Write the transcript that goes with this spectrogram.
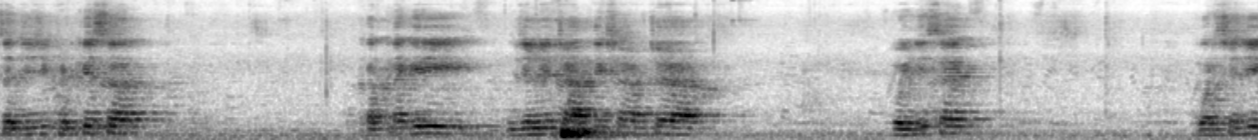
संजयजी खटके सर रत्नागिरी जिल्ह्याचे अध्यक्ष आमच्या कोयनी साहेब वर्षजी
